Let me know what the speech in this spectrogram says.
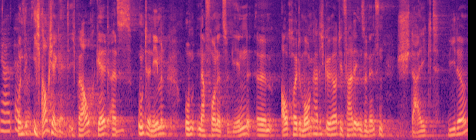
Ja, also und ich brauche ja Geld. Ich brauche Geld als Unternehmen, um nach vorne zu gehen. Ähm, auch heute Morgen hatte ich gehört, die Zahl der Insolvenzen steigt wieder.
